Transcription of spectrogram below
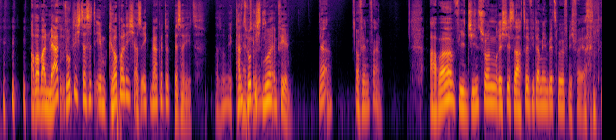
Aber man merkt wirklich, dass es eben körperlich, also ich merke, das besser geht. Also ich kann es wirklich nur empfehlen. ja, auf jeden Fall. Aber wie Jeans schon richtig sagte, Vitamin B12 nicht vergessen.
